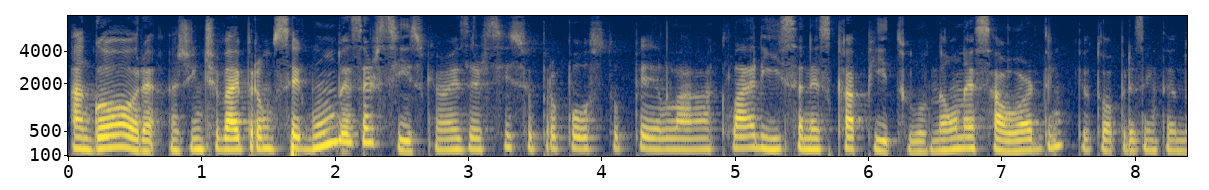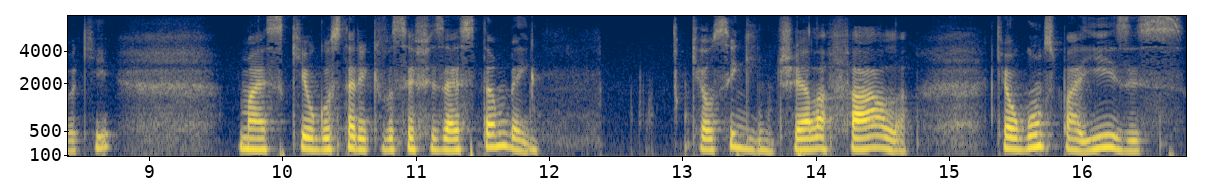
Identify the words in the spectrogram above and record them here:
Agora a gente vai para um segundo exercício, que é um exercício proposto pela Clarissa nesse capítulo, não nessa ordem que eu estou apresentando aqui, mas que eu gostaria que você fizesse também. Que é o seguinte: ela fala que alguns países,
